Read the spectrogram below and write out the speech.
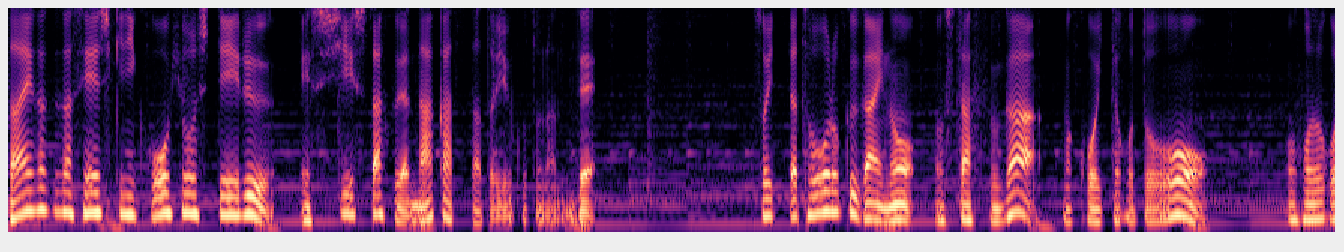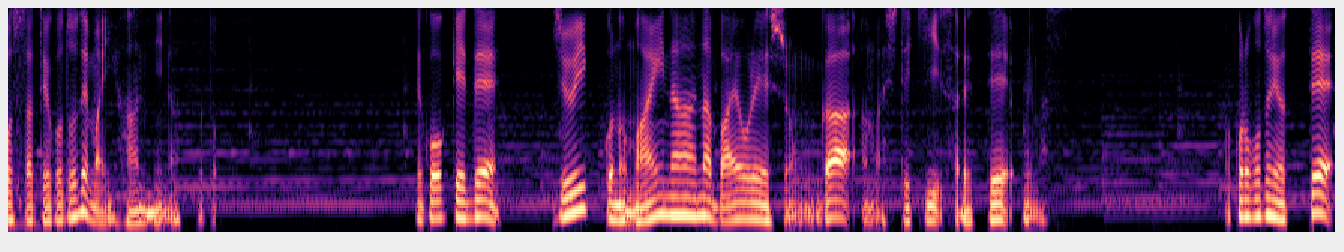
大学が正式に公表している SC スタッフではなかったということなんで、そういった登録外のスタッフが、ま、こういったことをを施したということで、まあ、違反になったと。で合計で11個のマイナーなバイオレーションが指摘されております。このことによって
